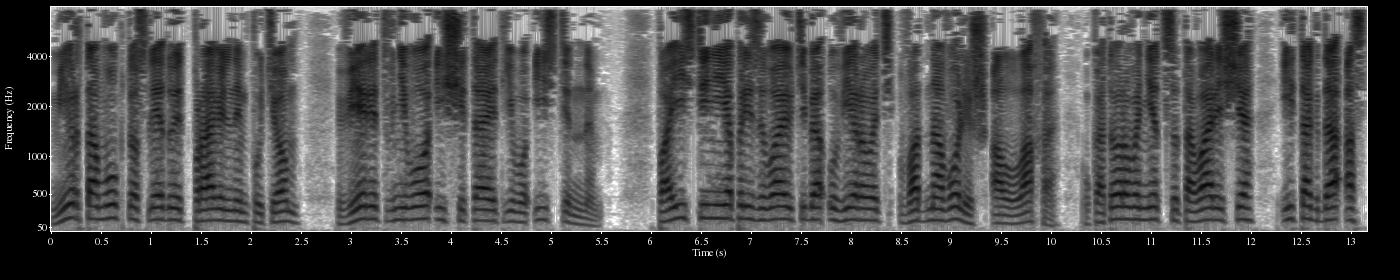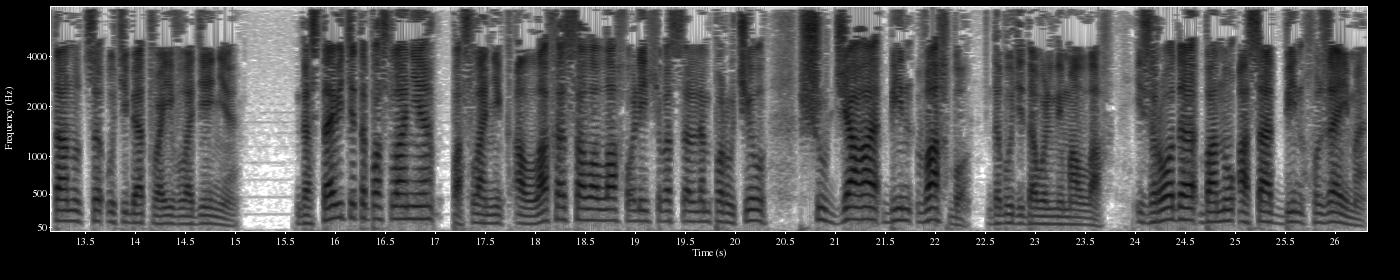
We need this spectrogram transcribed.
мир тому, кто следует правильным путем, верит в Него и считает Его истинным. Поистине я призываю тебя уверовать в одного лишь Аллаха, у которого нет сотоварища, и тогда останутся у тебя твои владения. Доставить это послание посланник Аллаха, салаллаху алейхи вассалям, поручил Шуджага бин Вахбо, да будет довольным Аллах, из рода Бану Асад бин Хузайма.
